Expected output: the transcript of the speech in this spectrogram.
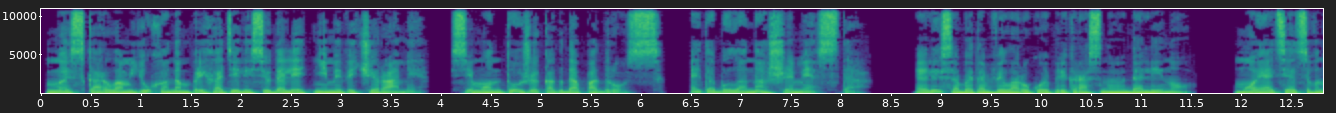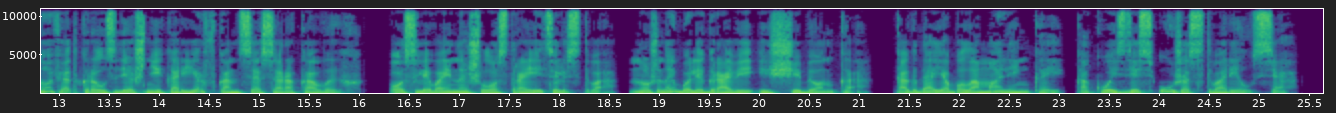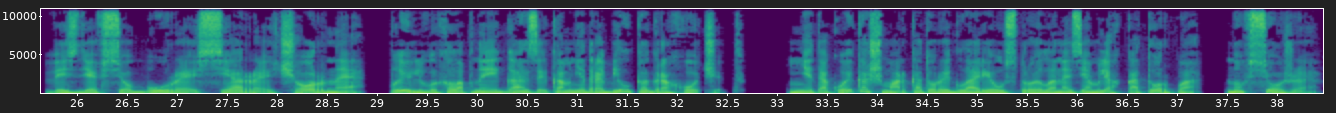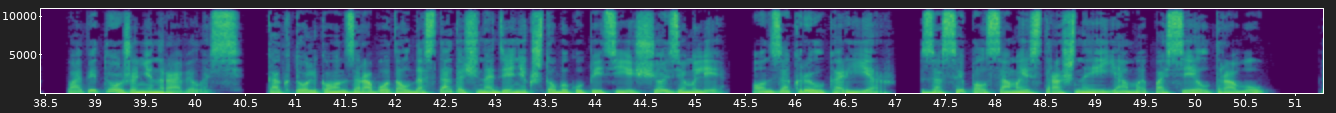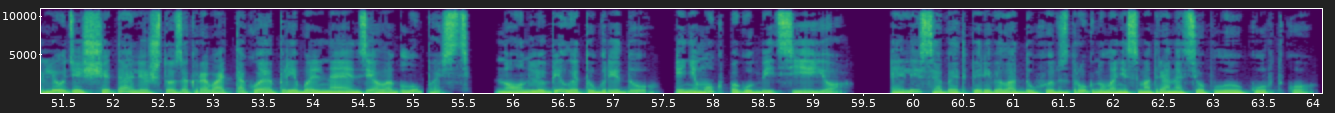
Мы с Карлом Юханом приходили сюда летними вечерами. Симон тоже, когда подрос. Это было наше место. Элисабет обвела рукой прекрасную долину. Мой отец вновь открыл здешний карьер в конце сороковых. После войны шло строительство, нужны были гравий и щебенка. Когда я была маленькой, какой здесь ужас творился. Везде все бурое, серое, черное, пыль, выхлопные газы, ко мне дробилка грохочет. Не такой кошмар, который Глария устроила на землях Каторпа, но все же, папе тоже не нравилось. Как только он заработал достаточно денег, чтобы купить еще земли, он закрыл карьер, засыпал самые страшные ямы, посеял траву. Люди считали, что закрывать такое прибыльное дело – глупость, но он любил эту гряду и не мог погубить ее. Элисабет перевела дух и вздрогнула, несмотря на теплую куртку.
